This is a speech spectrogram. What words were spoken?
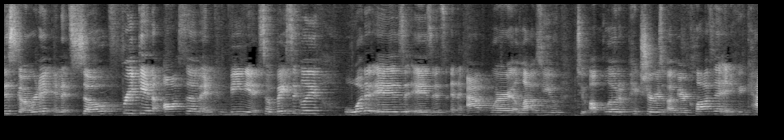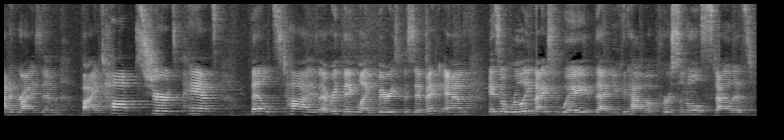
discovered it and it's so freaking awesome and convenient. So basically, what it is, is it's an app where it allows you to upload pictures of your closet and you can categorize them by tops, shirts, pants, belts, ties, everything like very specific and it's a really nice way that you can have a personal stylist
